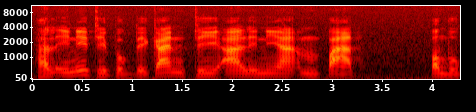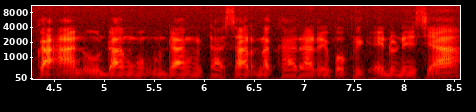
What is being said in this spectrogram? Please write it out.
Hal ini dibuktikan di alinea 4 pembukaan Undang-Undang Dasar Negara Republik Indonesia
